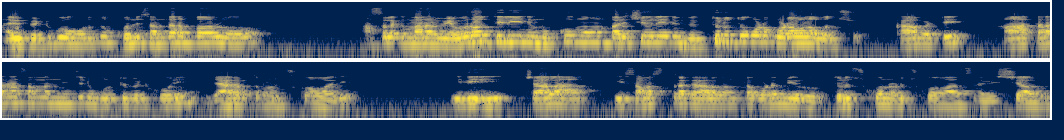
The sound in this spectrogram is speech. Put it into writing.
అవి పెట్టుకోకూడదు. కొన్ని సందర్భాల్లో అసలు మనం ఎవరో తెలియని ముక్కు మొహం పరిచయం లేని వ్యక్తులతో కూడా గొడవలవచ్చు కాబట్టి ఆ తరహా సంబంధించిన గుర్తుపెట్టుకొని జాగ్రత్త నడుచుకోవాలి. ఇది చాలా ఈ సంవత్సర కాలం అంతా కూడా మీరు తెలుసుకొని నడుచుకోవాల్సిన విషయాలు.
